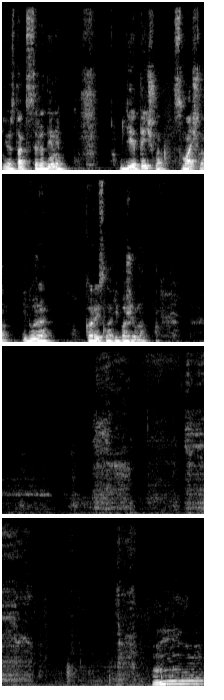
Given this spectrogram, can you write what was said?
І ось так з середини дієтично, смачно і дуже корисно і поживно. Ну,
